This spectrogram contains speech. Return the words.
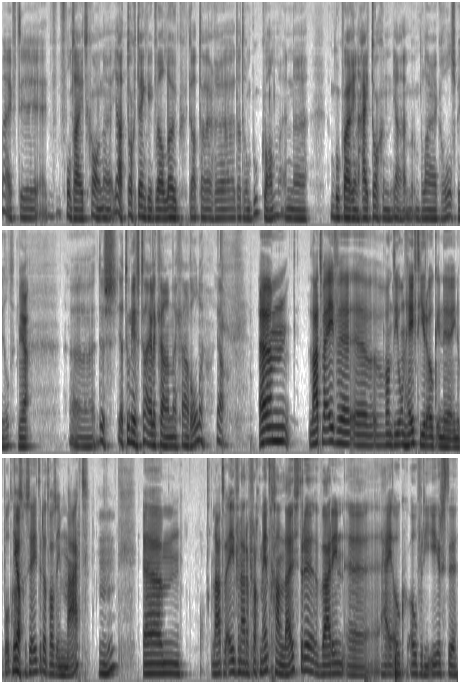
heeft, vond hij het gewoon, ja, toch denk ik wel leuk dat er, dat er een boek kwam. En een boek waarin hij toch een, ja, een belangrijke rol speelt. Ja. Uh, dus ja, toen is het eigenlijk gaan, gaan rollen. Ja. Um, laten we even, eh, want Dion heeft hier ook in de, in de podcast Ja. gezeten. Dat was in maart. Mhm. Ehm, laten we even naar een fragment gaan luisteren waarin eh, hij ook over die eerste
